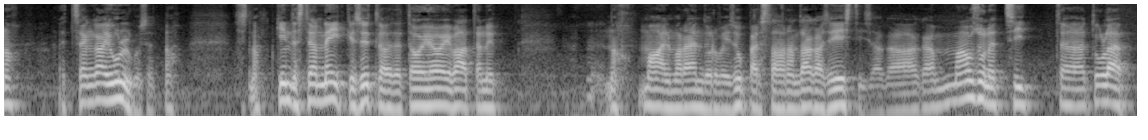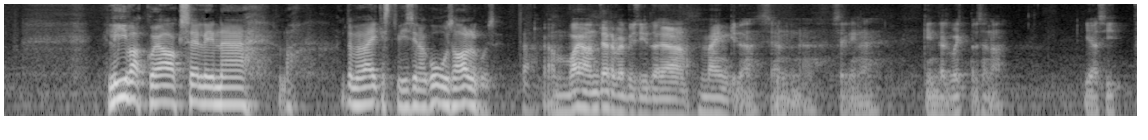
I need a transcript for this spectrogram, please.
noh et see on ka julgus, et noh, sest noh, kindlasti on neid, kes ütlevad, et oi-oi, vaata nüüd noh, maailmarändur või superstaar on tagasi Eestis, aga, aga ma usun, et siit äh, tuleb Liivaku jaoks selline noh, ütleme väikest viisi nagu uus algus, et. Äh, ja vaja on terve püsida ja mängida, see on selline kindel võtmesõna. ja siit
